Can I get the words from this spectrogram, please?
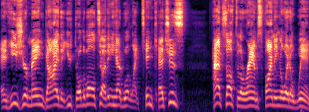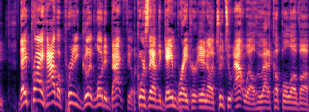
and he's your main guy that you throw the ball to, I think he had what, like 10 catches? Hats off to the Rams finding a way to win they probably have a pretty good loaded backfield. Of course, they have the game breaker in uh, Tutu Atwell, who had a couple of uh,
